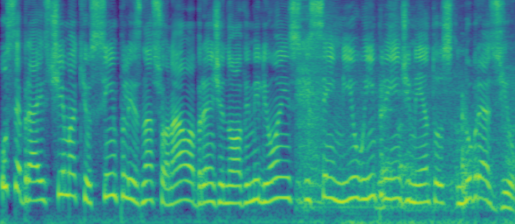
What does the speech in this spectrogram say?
O Sebrae estima que o Simples Nacional abrange 9 milhões e 100 mil empreendimentos no Brasil.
